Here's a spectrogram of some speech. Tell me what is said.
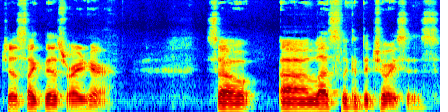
just like this right here. So uh, let's look at the choices.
